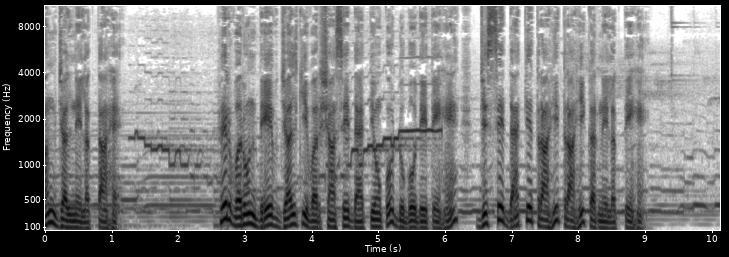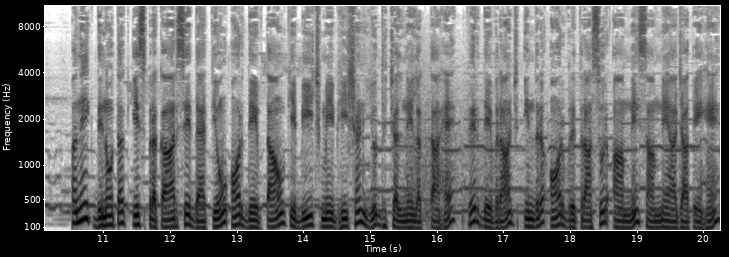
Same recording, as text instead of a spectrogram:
अंग जलने लगता है। फिर वरुण देव जल की वर्षा से दैत्यों को डुबो देते हैं, जिससे दैत्य त्राही त्राही करने लगते हैं। अनेक दिनों तक इस प्रकार से दैत्यों और देवताओं के बीच में भीषण युद्ध चलने लगता है। फिर देवराज, इंद्र और वृत्रासुर आमने सामने आ जाते हैं।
